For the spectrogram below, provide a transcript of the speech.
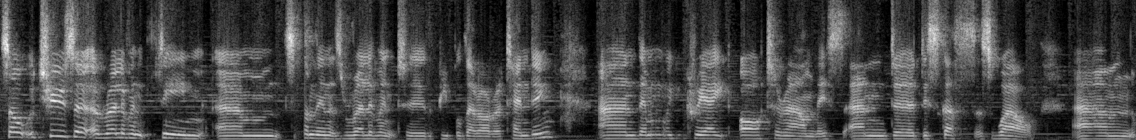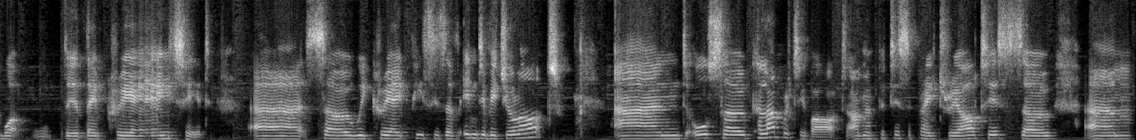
So we choose a, a relevant theme, um, something that's relevant to the people that are attending, and then we create art around this and uh, discuss as well um, what they've created. Uh, so we create pieces of individual art and also collaborative art. I'm a participatory artist, so um,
